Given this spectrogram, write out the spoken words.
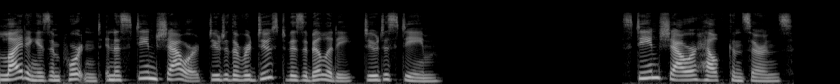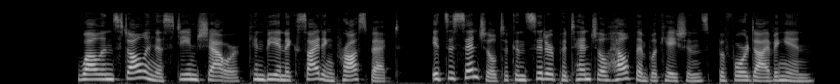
Lighting is important in a steam shower due to the reduced visibility due to steam. Steam shower health concerns. While installing a steam shower can be an exciting prospect, it's essential to consider potential health implications before diving in.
